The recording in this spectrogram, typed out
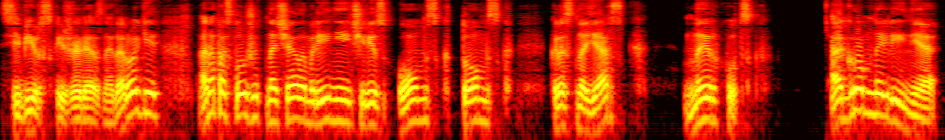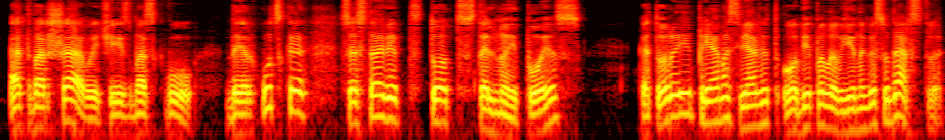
сибирской железной дороги, она послужит началом линии через Омск, Томск, Красноярск на Иркутск. Огромная линия от Варшавы через Москву до Иркутска составит тот стальной пояс, который прямо свяжет обе половины государства,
